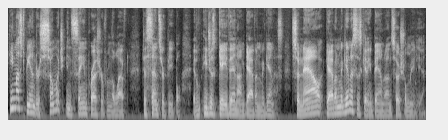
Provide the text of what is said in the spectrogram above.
He must be under so much insane pressure from the left to censor people. It- he just gave in on Gavin McInnes. So now Gavin McInnes is getting banned on social media.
